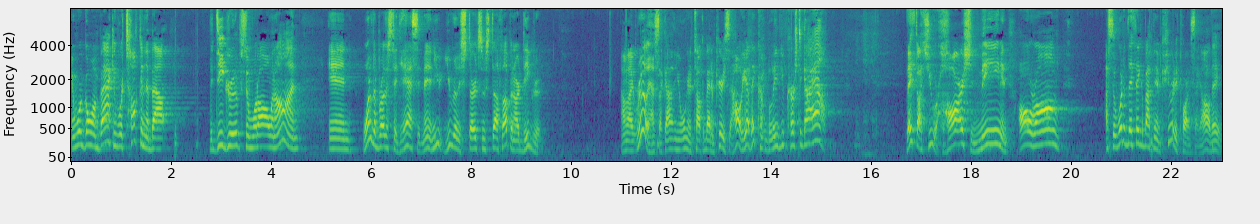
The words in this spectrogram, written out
And we're going back and we're talking about the D groups and what all went on. And one of the brothers said, Yeah, I said, Man, you, you really stirred some stuff up in our D group. I'm like, Really? I was like, I, you know, We're going to talk about impurity. He said, Oh, yeah, they couldn't believe you cursed a guy out. They thought you were harsh and mean and all wrong. I said, What did they think about the impurity part? It's like, Oh, they,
